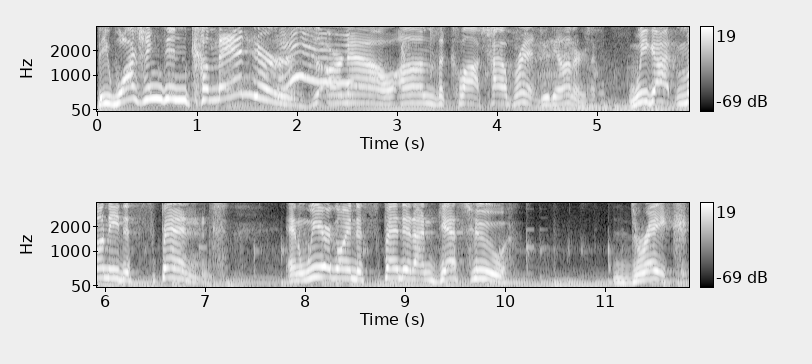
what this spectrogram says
The Washington Commanders Yay! are now on the clock. Kyle Brandt, do the honors. We got money to spend, and we are going to spend it on guess who? Drake.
